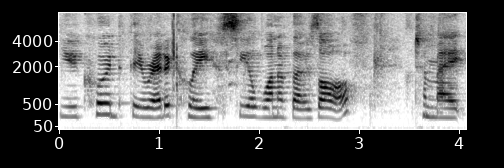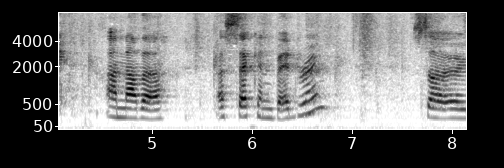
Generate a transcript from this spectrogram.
you could theoretically seal one of those off to make another a second bedroom. So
